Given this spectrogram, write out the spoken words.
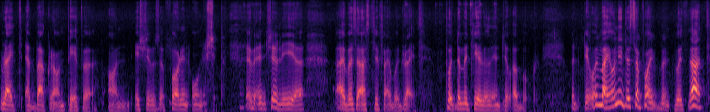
write a background paper on issues of foreign ownership. Eventually, uh, I was asked if I would write, put the material into a book. But the, my only disappointment with that,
